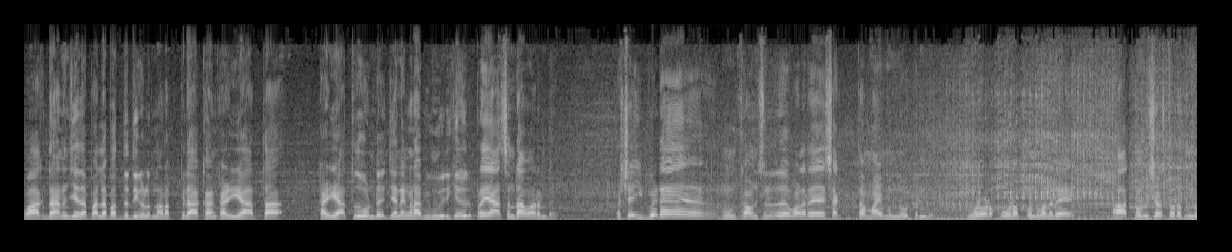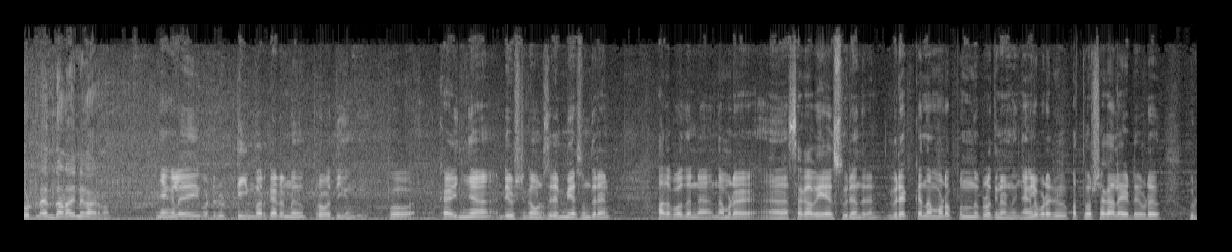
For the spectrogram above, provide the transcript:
വാഗ്ദാനം ചെയ്ത പല പദ്ധതികളും നടപ്പിലാക്കാൻ കഴിയാത്ത കഴിയാത്തതുകൊണ്ട് ജനങ്ങളെ അഭിമുഖീകരിക്കുന്ന ഒരു പ്രയാസം ഉണ്ടാവാറുണ്ട്. പക്ഷേ ഇവിടെ മുൻ കൗൺസിലർ വളരെ ശക്തമായി മുന്നോട്ടുണ്ട്. നിങ്ങളോട് കൂടൊപ്പമുണ്ട്. വളരെ ആത്മവിശ്വാസത്തോടെ മുന്നോട്ടുണ്ട്. എന്താണ് അതിന് കാരണം? ഞങ്ങൾ ഇവിടെ ഒരു ടീം വർക്കായിട്ടാണ് പ്രവർത്തിക്കുന്നത്. ഇപ്പോൾ കഴിഞ്ഞ division councillor M A Sundaran അതുപോലെ തന്നെ നമ്മുടെ സഖാവി എ സുരേന്ദ്രൻ ഇവരൊക്കെ നമ്മുടെ ഒപ്പം നിന്ന് ഞങ്ങളിവിടെ ഒരു പത്ത് വർഷക്കാലമായിട്ട് ഇവിടെ ഒരു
